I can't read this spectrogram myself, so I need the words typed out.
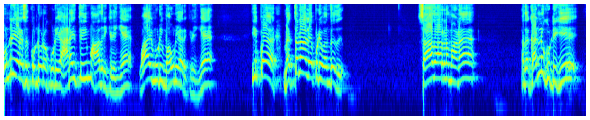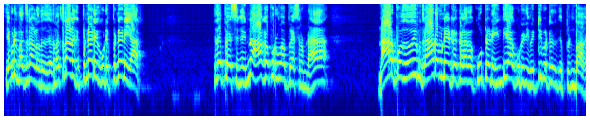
ஒன்றிய அரசு கொண்டு வரக்கூடிய அனைத்தையும் ஆதரிக்கிறீங்க. வாய்மூடி மௌனியாக இருக்கிறீங்க. இப்போ மெத்தனால் எப்படி வந்தது? சாதாரணமான அந்த கண்ணுக்குட்டிக்கு எப்படி மெத்தனால் வந்தது? அந்த மெத்தனாலுக்கு பின்னாடி இருக்கக்கூடிய பின்னணி யார்? இதை பேசுங்க. இன்னும் ஆக்கப்பூர்வமாக பேசணும்னா நாற்பது தொகுதியும் திராவிட முன்னேற்ற கழக கூட்டணி இந்தியா கூட்டணி வெற்றி பெற்றதற்கு பின்பாக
